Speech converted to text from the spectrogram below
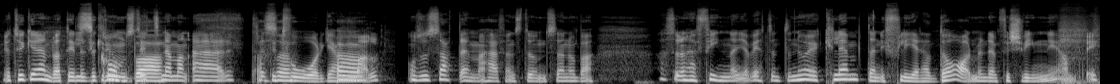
Jag tycker ändå att det är lite Skrubba. konstigt när man är 32 Alltså, år gammal. Och så satt Emma här för en stund sedan och bara, alltså den här finnen, jag vet inte, nu har jag klämt den i flera dagar, men den försvinner ju aldrig.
